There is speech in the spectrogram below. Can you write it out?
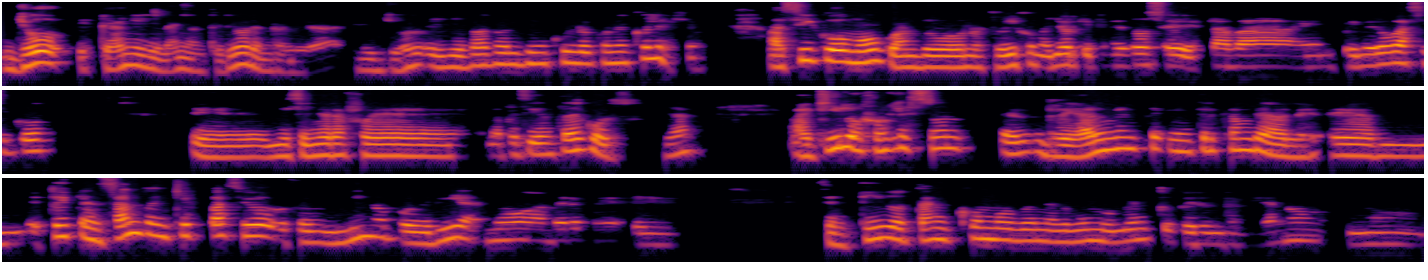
yo, este año y el año anterior en realidad, eh, yo he llevado el vínculo con el colegio. Así como cuando nuestro hijo mayor, que tiene 12, estaba en primero básico, eh, mi señora fue la presidenta de curso. ¿ya? Aquí los roles son realmente intercambiables. Em, estoy pensando en qué espacio femenino podría no haberme eh, sentido tan cómodo en algún momento, pero en realidad no, no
